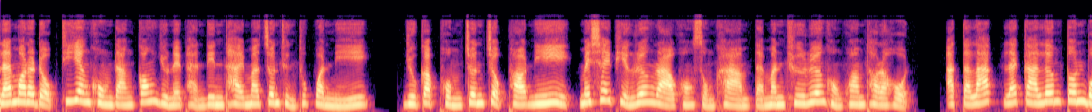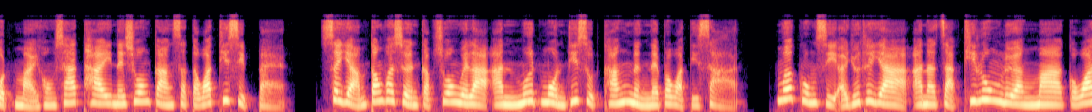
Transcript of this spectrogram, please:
และมรดกที่ยังคงดังก้องอยู่ในแผ่นดินไทยมาจนถึงทุกวันนี้ อยู่กับผมจนจบเพราะนี้ไม่ใช่เพียงเรื่องราวของสงคราม แต่มันคือเรื่องของความทรหด อัตลักษณ์และการเริ่มต้นบทใหม่ของชาติไทยในช่วงกลางศตวรรษที่ 18 สยามต้องเผชิญกับช่วงเวลาอันมืดมนที่สุดครั้งหนึ่งในประวัติศาสตร์ เมื่อกรุงศรีอยุธยาอาณาจักรที่รุ่งเรืองมากว่า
